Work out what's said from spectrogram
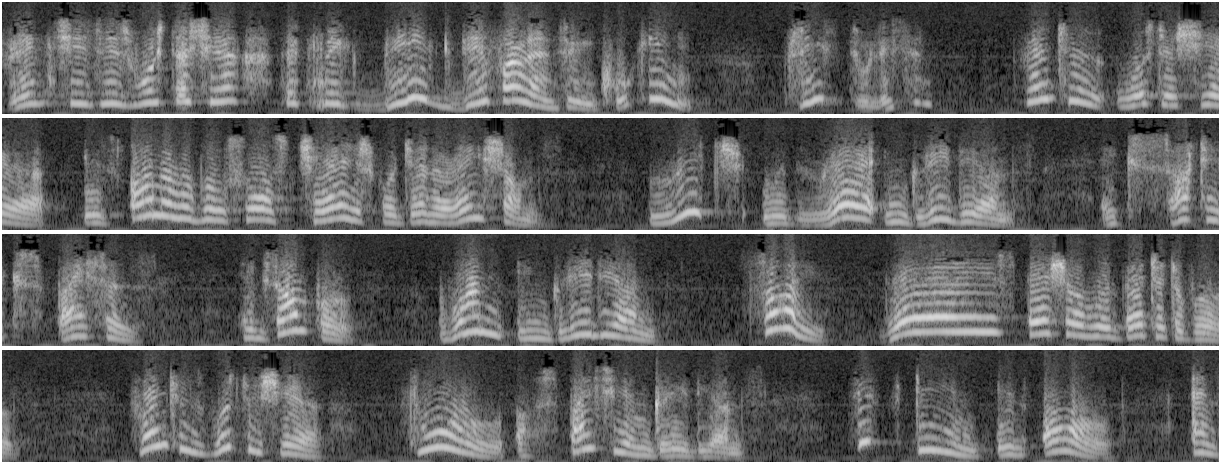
French's is Worcestershire that make big difference in cooking. Please to listen. French's Worcestershire is honorable sauce cherished for generations, rich with rare ingredients, exotic spices. Example, one ingredient, soy, very special with vegetables. French's Worcestershire, full of spicy ingredients, 15 in all, as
